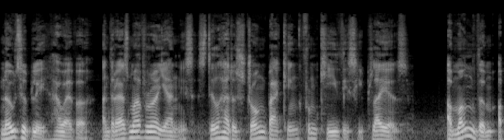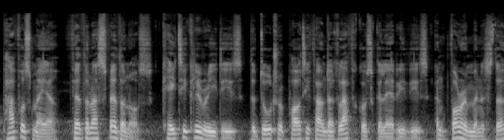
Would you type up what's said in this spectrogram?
Notably, however, Andreas Mavroyiannis still had a strong backing from key Disy players. Among them are Paphos Mayor Phedonas Phedonos, Katie Clerides, the daughter of party founder Glafcos Clerides, and Foreign Minister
